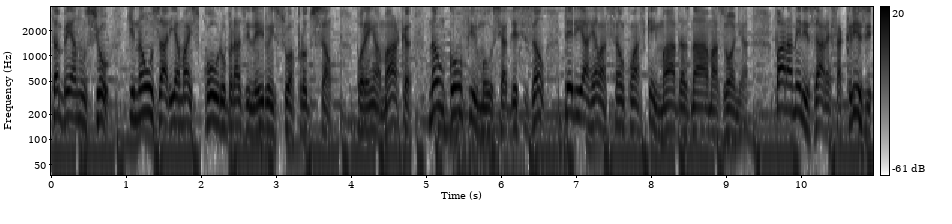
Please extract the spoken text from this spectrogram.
também anunciou que não usaria mais couro brasileiro em sua produção. Porém, a marca não confirmou se a decisão teria relação com as queimadas na Amazônia. Para amenizar essa crise,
